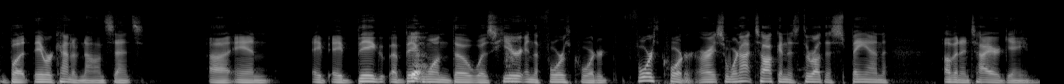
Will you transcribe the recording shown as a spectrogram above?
but they were kind of nonsense. Uh, and a, a big a big Yeah. one though was here in the fourth quarter. Fourth quarter. All right, so we're not talking this throughout the span of an entire game,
